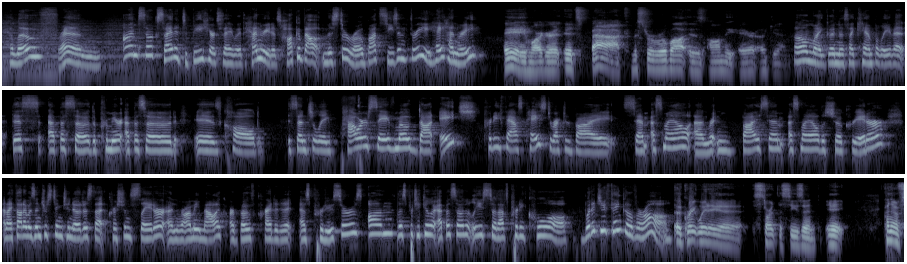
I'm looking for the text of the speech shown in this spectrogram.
Hello, friend. I'm so excited to be here today with Henry to talk about Mr. Robot Season 3. Hey, Henry. Hey, Margaret, it's back. Mr. Robot is on the air again. Oh my goodness, I can't believe it. This episode, the premiere episode, is called essentially Power Save Mode.h. Pretty fast paced, directed by Sam Esmail and written by Sam Esmail, the show creator. And I thought it was interesting to notice that Christian Slater and Rami Malek are both credited as producers on this particular episode, at least. So that's pretty cool. What did you think overall? a great way to start the season. It kind of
